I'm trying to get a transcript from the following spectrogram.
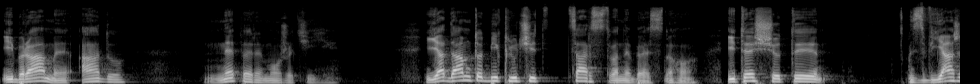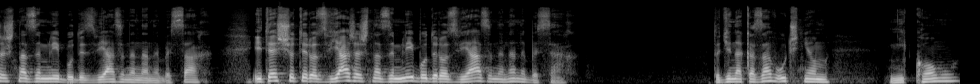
і брами аду не переможуть її. Я дам тобі ключі Царства Небесного, і те, що ти зв'яжеш на землі, буде зв'язане на небесах, і те, що ти розв'яжеш на землі, буде розв'язане на небесах. Тоді наказав учням нікому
